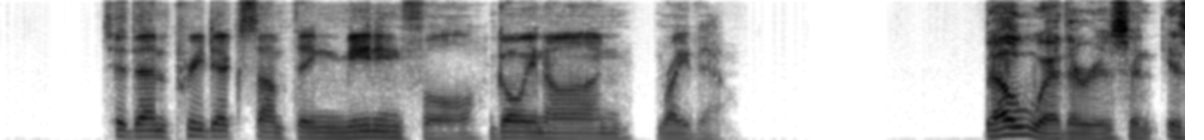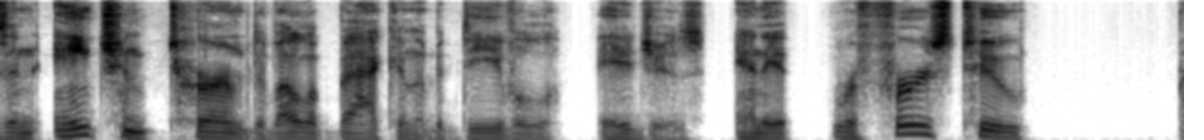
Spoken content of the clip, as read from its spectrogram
to then predict something meaningful going on right now. Bellwether is an, is an ancient term developed back in the medieval ages, and it refers to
